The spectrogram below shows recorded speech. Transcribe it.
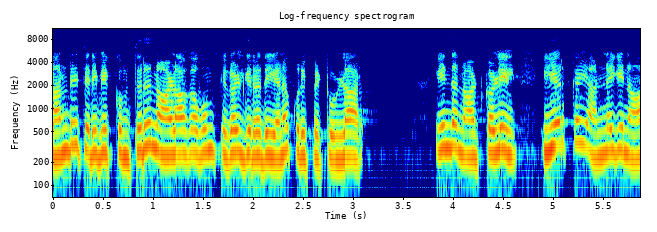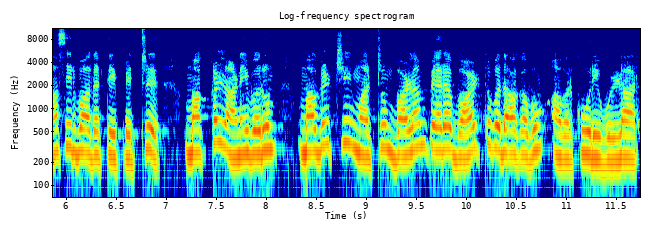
நன்றி தெரிவிக்கும் திருநாளாகவும் திகழ்கிறது என குறிப்பிட்டுள்ளார். இந்த நாட்களில் இயற்கை அன்னையின் ஆசிர்வாதத்தை பெற்று மக்கள் அனைவரும் மகிழ்ச்சி மற்றும் வளம் பெற வாழ்த்துவதாகவும் அவர் கூறியுள்ளார்.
